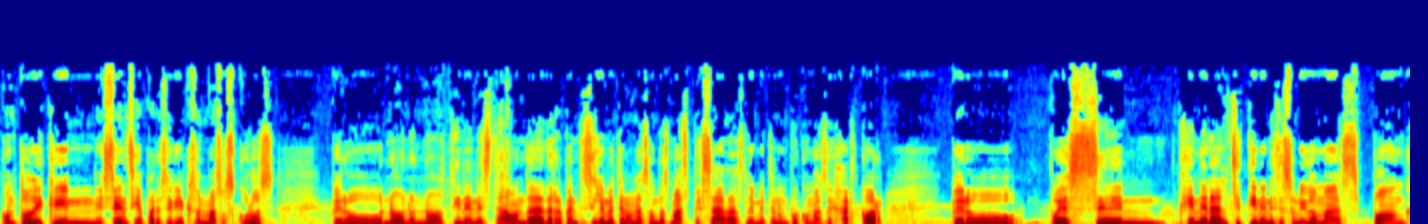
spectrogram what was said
con todo y que en esencia parecería que son más oscuros. Pero no, no, no, tienen esta onda. De repente sí le meten unas ondas más pesadas, le meten un poco más de hardcore. Pero pues en general sí tienen ese sonido más punk,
